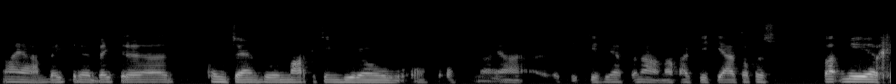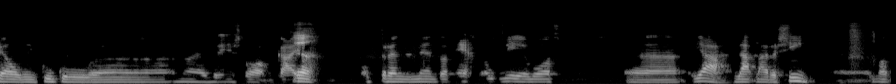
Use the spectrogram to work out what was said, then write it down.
nou ja, betere, betere content door een marketingbureau of, of nou ja, dat je zegt van nou, dan ga ik dit jaar toch eens wat meer geld in Google uh, nou ja, erin storten. Ja. of het rendement dan echt ook meer wordt. Uh, ja, laat maar eens zien uh, wat,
